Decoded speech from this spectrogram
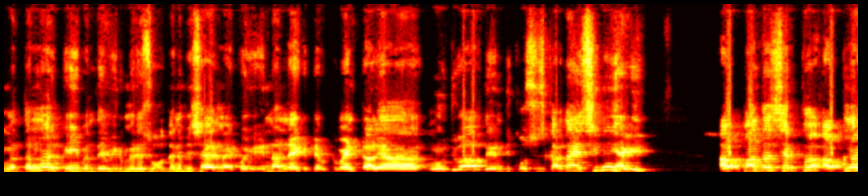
ਮਤਲਬ ਨਾ ਕਈ ਬੰਦੇ ਵੀਰ ਮੇਰੇ ਸੋਚਦੇ ਨੇ ਵੀ ਸ਼ਾਇਦ ਮੈਂ ਕੋਈ ਇਹਨਾਂ 네ਗੇਟਿਵ ਕਮੈਂਟ ਵਾਲਿਆਂ ਨੂੰ ਜਵਾਬ ਦੇਣ ਦੀ ਕੋਸ਼ਿਸ਼ ਕਰਦਾ, ਐਸੀ ਨਹੀਂ ਹੈਗੀ। ਆਪਾਂ ਤਾਂ ਸਿਰਫ ਆਪਣਾ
